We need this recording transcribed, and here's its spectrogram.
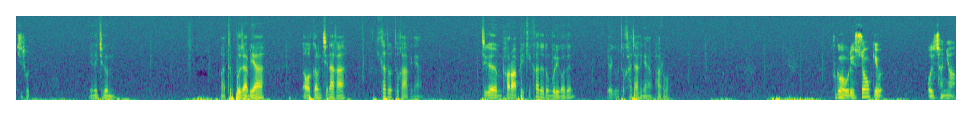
소리. 얘네 지금 아 듣보잡이야? 어 그럼 지나가. 키카드부터 가 그냥. 지금 바로 앞에 키카드 동굴이거든. 여기부터 가자 그냥 바로. 그러면 우리 수중호흡기 어디 찾냐?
